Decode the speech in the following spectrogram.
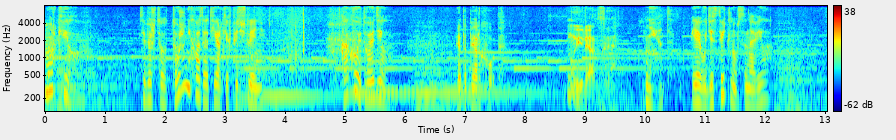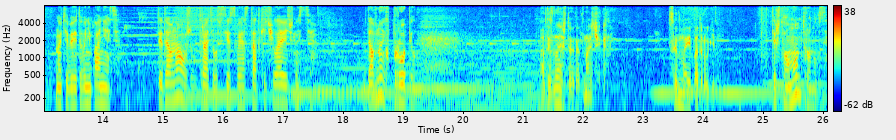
Маркел, тебе что, тоже не хватает ярких впечатлений? Какое твое дело? Это пиар-ход. Ну или акция. Нет, я его действительно усыновила. Но тебе этого не понять. Ты давно уже утратил все свои остатки человечности. Давно их пропил. А ты знаешь, что этот мальчик сын моей подруги? Ты что, умом тронулся?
